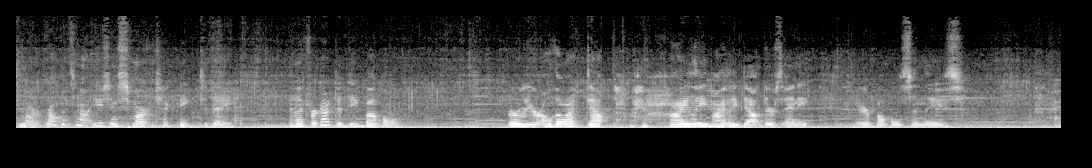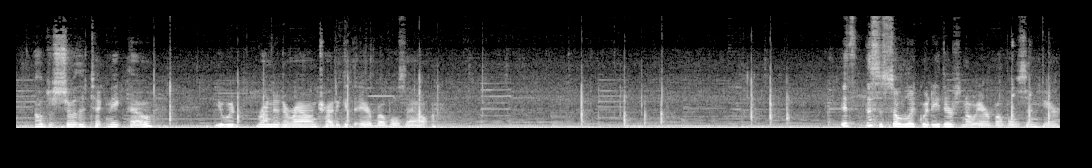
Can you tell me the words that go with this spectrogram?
Smart. Robin's not using smart technique today. And I forgot to debubble earlier, although I doubt, I highly, highly doubt there's any air bubbles in these. I'll just show the technique though. You would run it around, try to get the air bubbles out. It's, this is so liquidy, there's no air bubbles in here.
